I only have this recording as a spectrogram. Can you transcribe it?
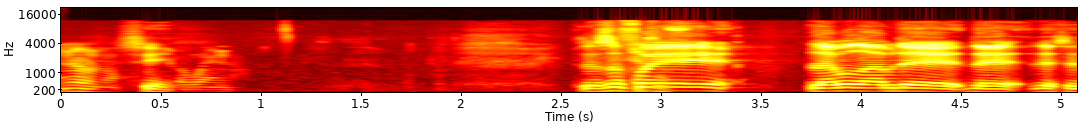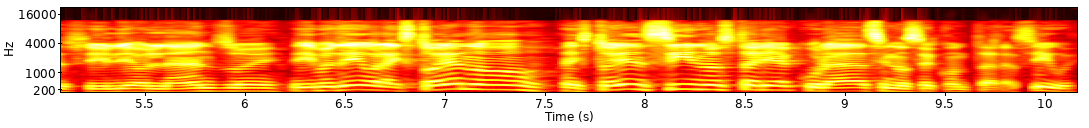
no, no, Sí. pero bueno. Pues eso fue Level Up de, de, de Cecilio Lanz, güey. Y pues digo, la historia no... La historia en sí no estaría curada si no se contara así, güey.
